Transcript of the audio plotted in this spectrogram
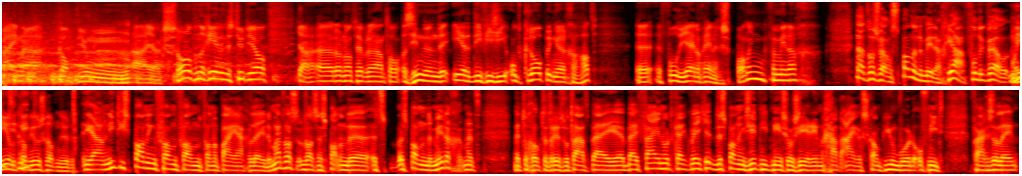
Bijna kampioen Ajax. Ronald van der Geer in de studio. Ja, eh, Ronald, we hebben een aantal zinderende eredivisie ontknopingen gehad. Eh, voelde jij nog enige spanning vanmiddag? Nou, het was wel een spannende middag. Ja, vond ik wel. Maar hier op het kampioenschap natuurlijk. Ja, niet die spanning van, van, van een paar jaar geleden. Maar het was, het was een, spannende, het, een spannende middag. Met, met toch ook dat resultaat bij, uh, bij Feyenoord. Kijk, weet je, de spanning zit niet meer zozeer in... gaat Ajax kampioen worden of niet. Vraag is alleen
